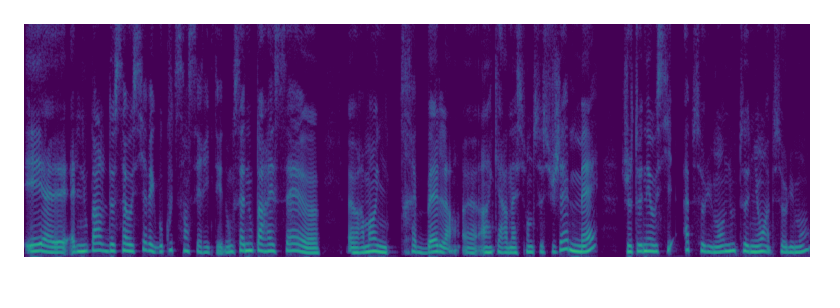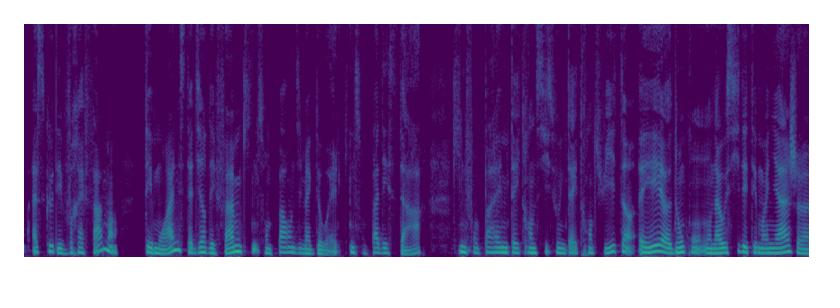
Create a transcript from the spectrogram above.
Et elle, nous parle de ça aussi avec beaucoup de sincérité. Donc ça nous paraissait euh, euh, vraiment une très belle euh, incarnation de ce sujet, mais je tenais aussi absolument, nous tenions absolument à ce que des vraies femmes témoignent, c'est-à-dire des femmes qui ne sont pas Andy McDowell, qui ne sont pas des stars, qui ne font pas une taille 36 ou une taille 38. Et euh, donc, on, a aussi des témoignages euh,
